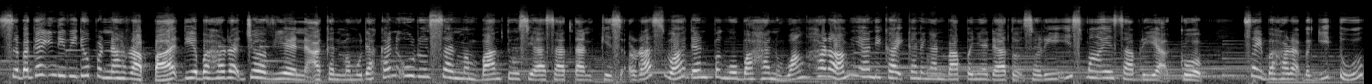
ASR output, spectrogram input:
Sebagai individu pernah rapat, dia berharap Jovian akan memudahkan urusan membantu siasatan kes rasuah dan pengubahan wang haram yang dikaitkan dengan bapanya Datuk Seri Ismail Sabri Yaakob. Saya berharap begitu.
